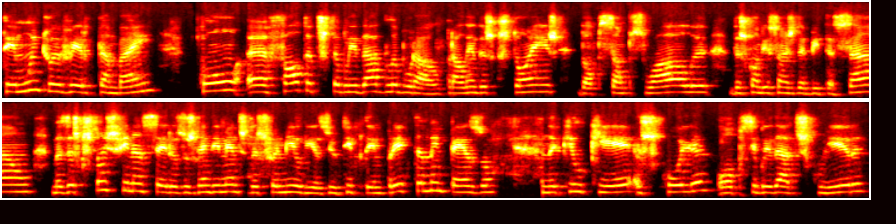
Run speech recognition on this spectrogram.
tem muito a ver também com a falta de estabilidade laboral, para além das questões da opção pessoal, das condições de habitação, mas as questões financeiras, os rendimentos das famílias e o tipo de emprego também pesam naquilo que é a escolha ou a possibilidade de escolher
